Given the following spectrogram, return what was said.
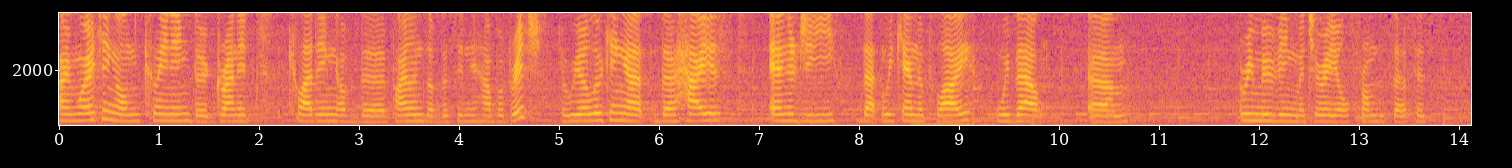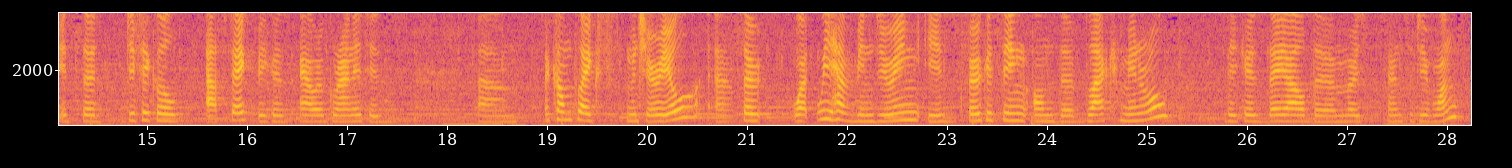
I'm working on cleaning the granite cladding of the pylons of the Sydney Harbour Bridge. So we are looking at the highest energy that we can apply without um, removing material from the surface. It's a difficult aspect because our granite is um, a complex material. Uh, so what we have been doing is focusing on the black minerals because they are the most sensitive ones.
